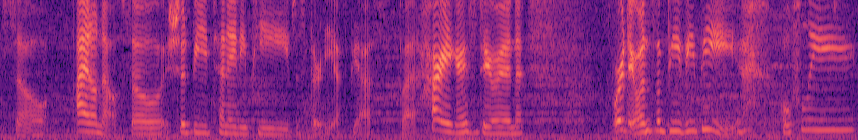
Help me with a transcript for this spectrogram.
So, I don't know. So, it should be 1080p, just 30 FPS. But how are you guys doing? We're doing some PvP. Hopefully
